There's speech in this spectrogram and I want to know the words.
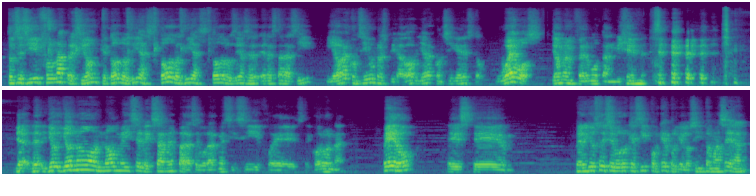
Entonces sí fue una presión que todos los días, todos los días, todos los días era estar así y ahora consigue un respirador y ahora consigue esto. Huevos, yo me enfermo también. yo yo no, no me hice el examen para asegurarme si sí fue este, corona, pero, este, pero yo estoy seguro que sí. ¿Por qué? Porque los síntomas eran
